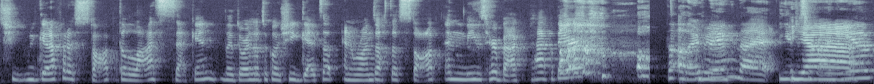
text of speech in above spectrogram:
she, we get up at a stop. The last second, the door's about to close. She gets up and runs off the stop and leaves her backpack there. oh, the other Yeah. thing that you just Yeah. reminded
